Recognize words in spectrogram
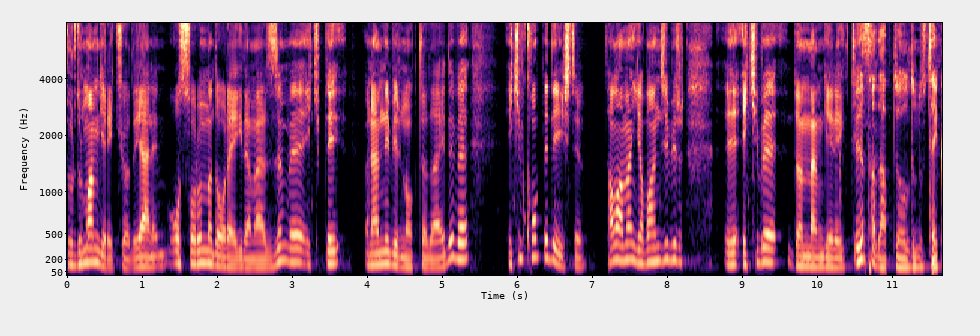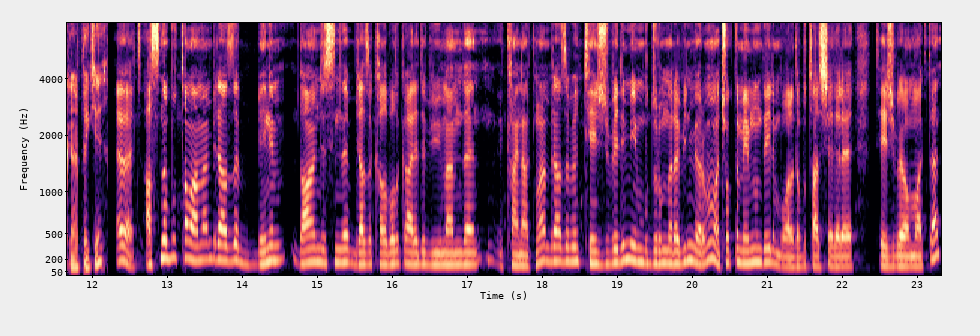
durdurmam gerekiyordu. Yani o sorunla da oraya gidemezdim ve ekipte önemli bir noktadaydı ve ekip komple değişti. Tamamen yabancı bir e, ekibe dönmem gerekti. Nasıl adapte oldunuz tekrar peki? Evet aslında bu tamamen biraz da benim daha öncesinde biraz da kalabalık ailede büyümemden kaynaklanan biraz da böyle tecrübeli miyim bu durumlara bilmiyorum ama çok da memnun değilim bu arada bu tarz şeylere tecrübe olmaktan.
